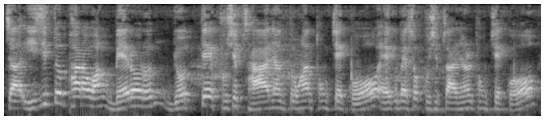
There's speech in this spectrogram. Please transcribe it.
자, 이집트 파라 왕 메롤은 요때 94년 동안 통치했고 애굽에서 94년을 통치했고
